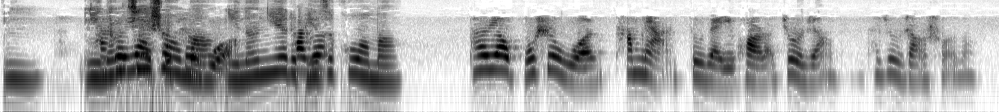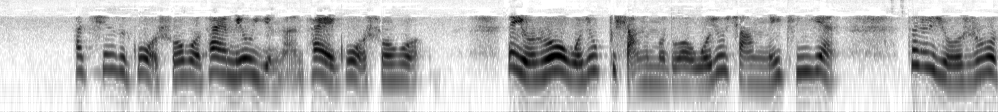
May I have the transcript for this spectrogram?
嗯。你能接受吗？你能捏着鼻子过吗？他说：“要不是我，他们俩就在一块儿了，就是这样。”他就是这样说的。他亲自跟我说过，他也没有隐瞒，他也跟我说过。那有时候我就不想那么多，我就想没听见。但是有时候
